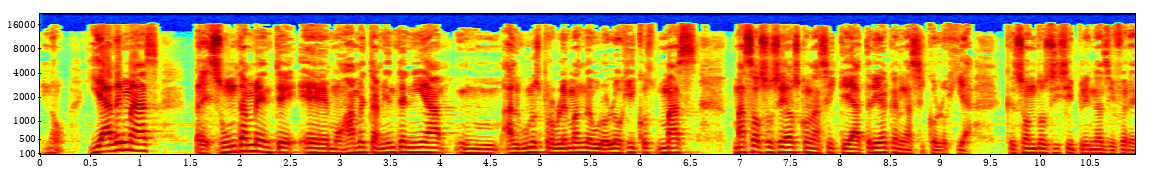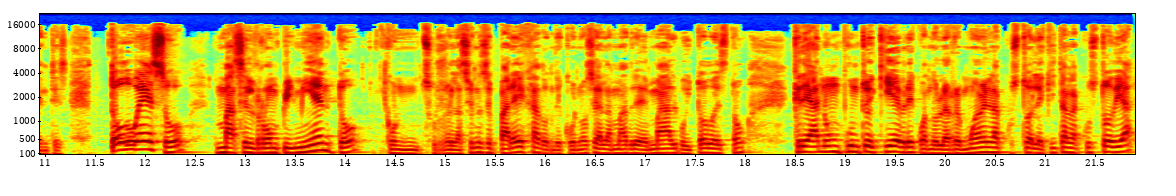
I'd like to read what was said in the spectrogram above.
¿no? Y además, presuntamente eh, Mohamed también tenía mm, algunos problemas neurológicos más, más asociados con la psiquiatría que en la psicología, que son dos disciplinas diferentes. Todo eso, más el rompimiento con sus relaciones de pareja, donde conoce a la madre de Malvo y todo esto, crean un punto de quiebre cuando le remueven la custodia, le quitan la custodia,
